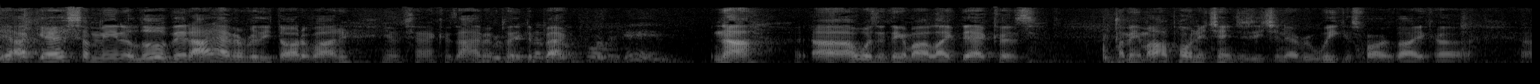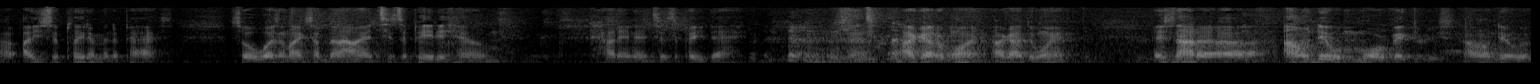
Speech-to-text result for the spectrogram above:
Yeah, I guess. I mean, a little bit. I haven't really thought about it. You know what I'm saying? Because I haven't played the back. Before the game. Nah, uh, I wasn't thinking about it like that. Because, I mean, my opponent changes each and every week. As far as like, uh, I used to play them in the past, so it wasn't like something I anticipated him. I didn't anticipate that. I got to win. I got to win. It's not a. Uh, I don't deal with moral victories. I don't deal with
